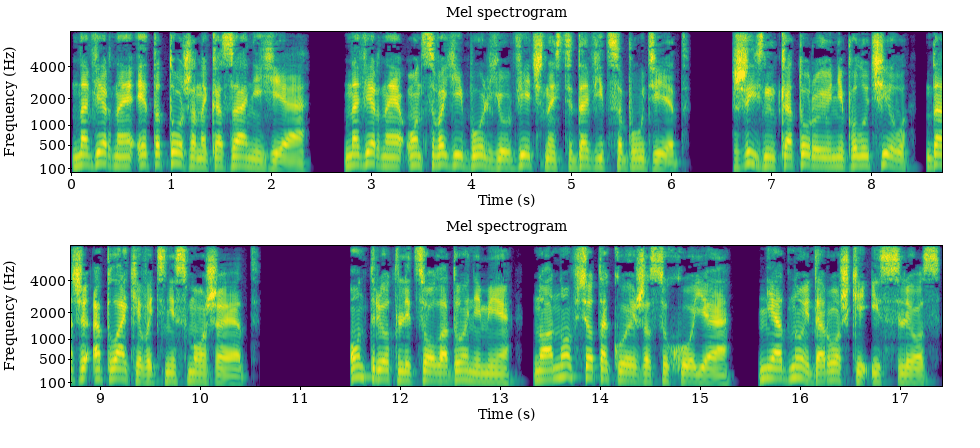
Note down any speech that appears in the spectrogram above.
Наверное, это тоже наказание. Наверное, он своей болью вечность давиться будет. Жизнь, которую не получил, даже оплакивать не сможет. Он трет лицо ладонями, но оно все такое же сухое. Ни одной дорожки из слез,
